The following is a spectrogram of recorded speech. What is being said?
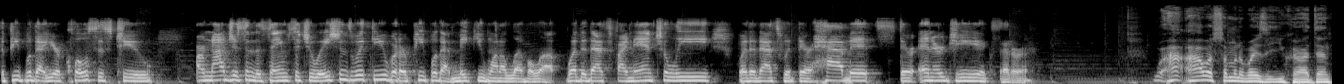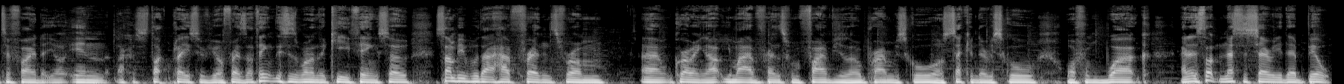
the people that you're closest to are not just in the same situations with you, but are people that make you want to level up, whether that's financially, whether that's with their habits, their energy, etc. Well, how, how, are some of the ways that you can identify that you're in like a stuck place with your friends? I think this is one of the key things. So, some people that have friends from um, growing up, you might have friends from five years old primary school or secondary school or from work, and it's not necessarily they're built.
